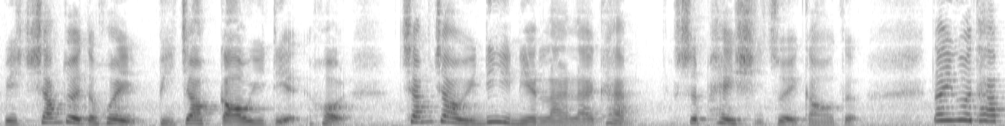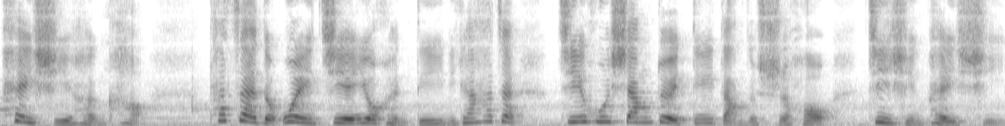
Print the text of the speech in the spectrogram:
比相对的会比较高一点。或，相较于历年来来看，是配息最高的。那因为它配息很好。它在的位阶又很低，你看它在几乎相对低档的时候进行配息，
